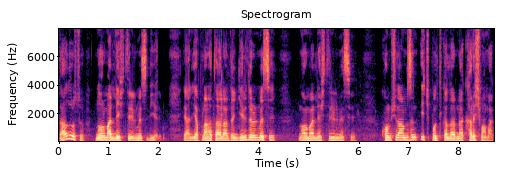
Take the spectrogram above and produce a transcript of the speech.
daha doğrusu normalleştirilmesi diyelim. Yani yapılan hatalardan geri dönülmesi, normalleştirilmesi, komşularımızın iç politikalarına karışmamak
